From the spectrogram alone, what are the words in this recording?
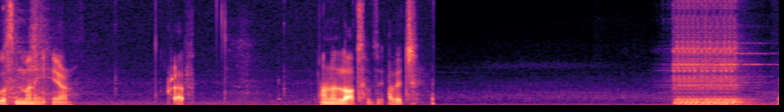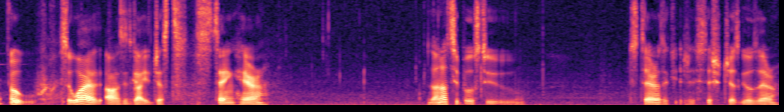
There wasn't money here. Crap. And a lot of, the, of it. Oh, so why are these guys just staying here? They're not supposed to stairs, they should just go there.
